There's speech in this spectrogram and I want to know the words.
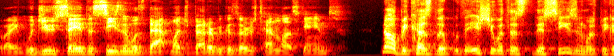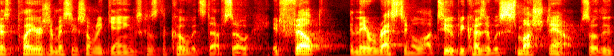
like would you say the season was that much better because there was ten less games? No, because the the issue with this this season was because players are missing so many games because of the COVID stuff. So it felt and they were resting a lot too because it was smushed down. So the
